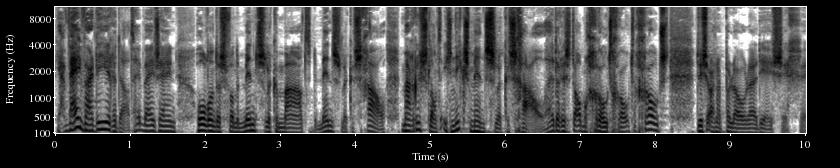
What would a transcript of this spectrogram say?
Ja, wij waarderen dat. Hè. Wij zijn Hollanders van de menselijke maat, de menselijke schaal. Maar Rusland is niks menselijke schaal. Hè. Daar is het allemaal groot, groot grootst. Dus Anna Polona die heeft zich eh,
